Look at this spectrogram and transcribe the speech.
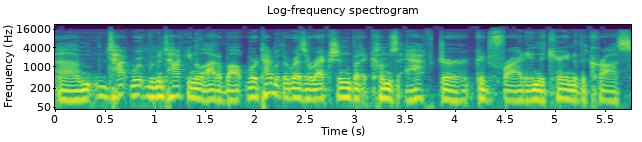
Um, talk, we've been talking a lot about, we're talking about the resurrection, but it comes after Good Friday and the carrying of the cross.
